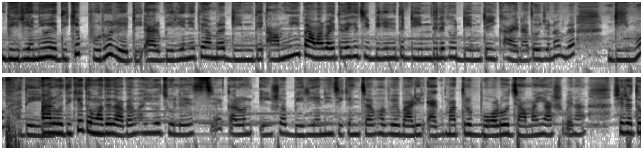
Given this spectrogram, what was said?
বিরিয়ানিও এদিকে পুরো রেডি আর বিরিয়ানিতে আমরা ডিম দিই আমি বা আমার বাড়িতে দেখেছি বিরিয়ানিতে ডিম দিলে কেউ ডিমটাই খায় না। তো ওই জন্য আমরা ডিমও দিই আর ওদিকে তোমাদের দাদা ভাইও চলে এসছে। কারণ এই সব বিরিয়ানি চিকেন চাপ হবে বাড়ির একমাত্র বড় জামাই আসবে না। সেটা তো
